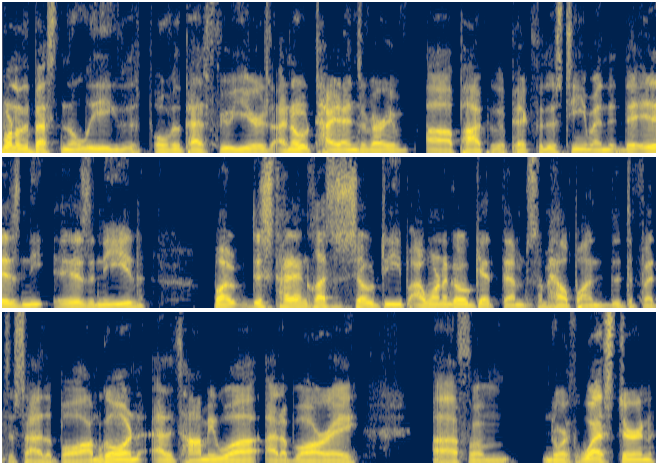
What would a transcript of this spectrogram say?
one of the best in the league over the past few years. I know tight end's a very uh, popular pick for this team, and it is it is a need. But this tight end class is so deep. I want to go get them some help on the defensive side of the ball. I'm going Adetomiwa Adebawore uh, from Northwestern.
